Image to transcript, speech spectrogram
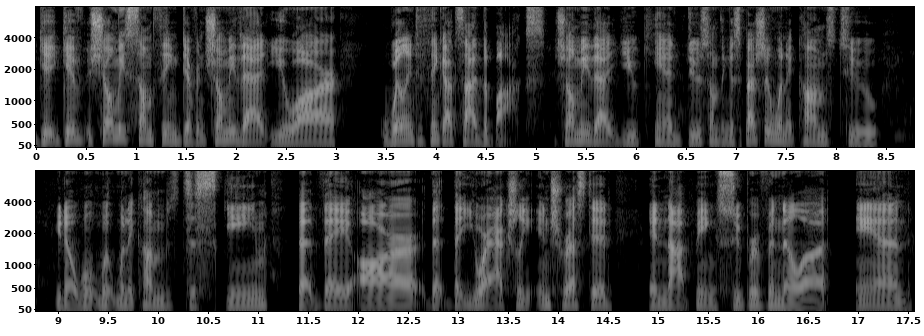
G- give show me something different. Show me that you are willing to think outside the box. Show me that you can do something, especially when it comes to, you know, when, when it comes to scheme, that they are that that you are actually interested in not being super vanilla and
